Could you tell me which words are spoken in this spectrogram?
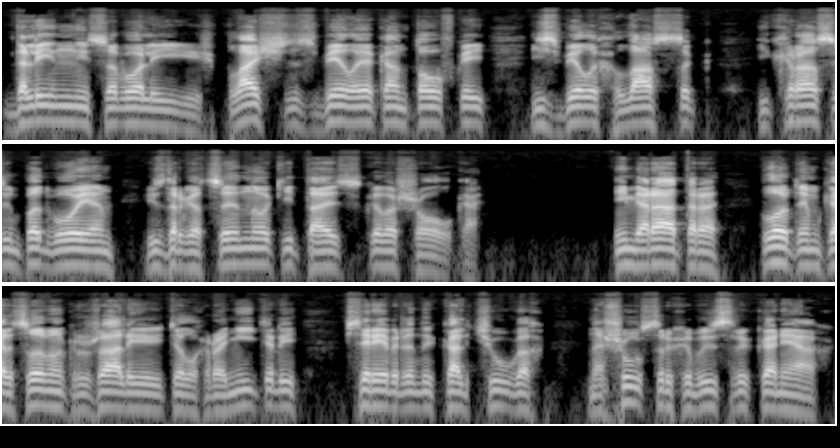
длинный соболий плащ с белой окантовкой из белых ласок и красным подбоем из драгоценного китайского шелка. Императора плотным кольцом окружали телохранители в серебряных кольчугах на шустрых и быстрых конях.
